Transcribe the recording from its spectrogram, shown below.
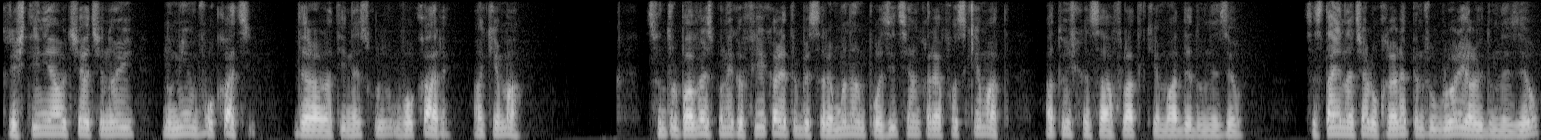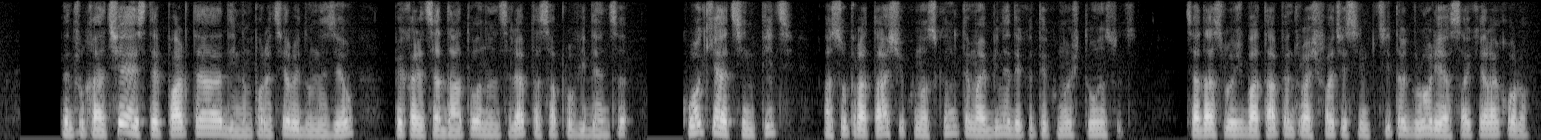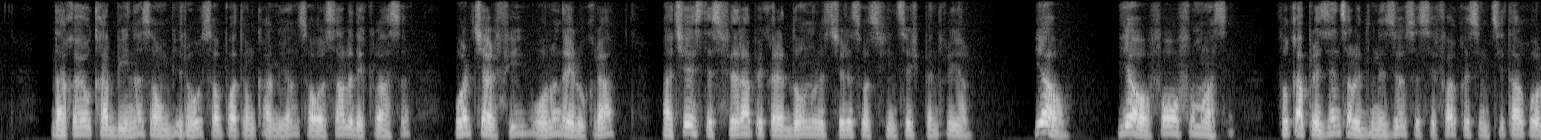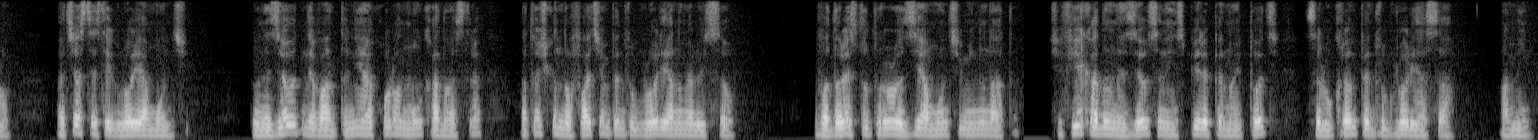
Creștinii au ceea ce noi numim vocații, de la latinescul vocare, a chema. Sfântul Pavel spune că fiecare trebuie să rămână în poziția în care a fost chemat, atunci când s-a aflat chemat de Dumnezeu. Să stai în acea lucrare pentru gloria lui Dumnezeu, pentru că aceea este partea din împărăția lui Dumnezeu pe care ți-a dat-o în înțeleapta sa providență, cu ochii ațintiți asupra ta și cunoscându-te mai bine decât te cunoști tu însuți. Ți-a dat slujba ta pentru a-și face simțită gloria sa chiar acolo. Dacă ai o cabină sau un birou sau poate un camion sau o sală de clasă, orice ar fi, oriunde ai lucra, aceea este sfera pe care Domnul îți cere să o sfințești pentru el. Ia-o, ia-o, fă-o frumoasă. Fă ca prezența lui Dumnezeu să se facă simțită acolo. Aceasta este gloria muncii. Dumnezeu ne va întâlni acolo în munca noastră atunci când o facem pentru gloria numelui Său. Vă doresc tuturor o zi a muncii minunată și fie ca Dumnezeu să ne inspire pe noi toți să lucrăm pentru gloria sa. Amin.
